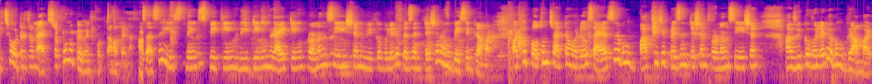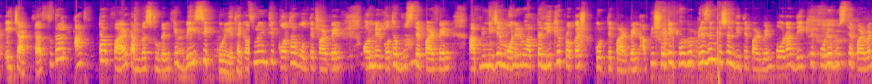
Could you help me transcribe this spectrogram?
ইচ্ছে ওটার জন্য এক্সট্রা কোনো পেমেন্ট করতে হবে না। আছে listening speaking reading writing pronunciation vocabulary presentation এবং বেসিক গ্রামার অর্থাৎ প্রথম চারটা মডিউল সায়েন্সের এবং বাকি যে প্রেজেন্টেশন প্রনাউন্সিয়েশন ভিকাবুলারি এবং গ্রামার এই চারটা টোটাল আটটা পার্ট আমরা স্টুডেন্টকে বেসিক করিয়ে থাকি। ফ্লুয়েন্টলি কথা বলতে পারবেন অন্যের কথা বুঝতে পারবেন আপনি নিজের মনের ভাবটা লিখে প্রকাশ করতে পারবেন আপনি সঠিকভাবে প্রেজেন্টেশন দিতে পারবেন পড়া দেখে পড়ে বুঝতে পারবেন।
